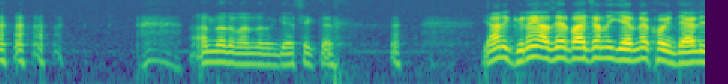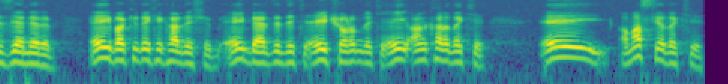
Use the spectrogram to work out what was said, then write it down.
anladım anladım gerçekten. Yani Güney Azerbaycan'ın yerine koyun değerli izleyenlerim. Ey Bakü'deki kardeşim, ey Berde'deki, ey Çorum'daki, ey Ankara'daki, ey Amasya'daki,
